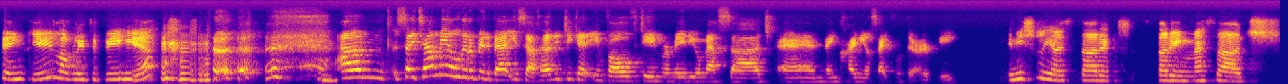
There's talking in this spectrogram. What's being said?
Thank you. Lovely to be here. so tell me a little bit about yourself. How did you get involved in remedial massage and then craniosacral therapy? Initially, I started studying massage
